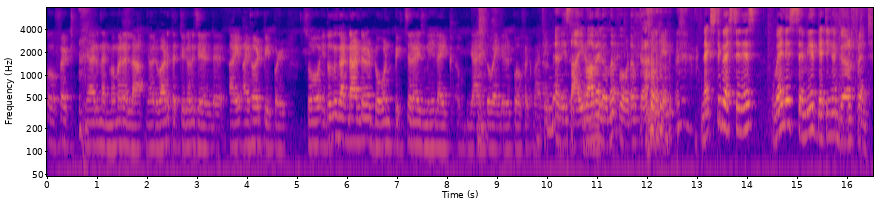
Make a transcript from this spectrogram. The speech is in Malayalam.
പെർഫെക്റ്റ് ഞാൻ ഒരു നന്മമരല്ല. ഞാൻ ഒരുപാട് തെറ്റുകൾ ചെയ്യുന്നുണ്ട് I I hurt people so ഇതൊന്നും കണ്ടാണ്ട് ഡോണ്ട് പിക്ചറൈസ് മീ ലൈക്ക് ഞാൻ എന്തോ ഭയങ്കര പെർഫെക്റ്റ് പിന്നെ നീ photo next question is when is Sameer getting a girl friend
